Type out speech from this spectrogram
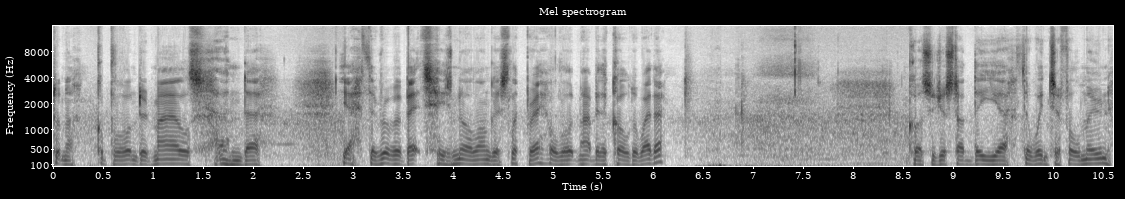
Done a couple of hundred miles and uh, yeah the rubber bit is no longer slippery although it might be the colder weather. Of course we just had the uh, the winter full moon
